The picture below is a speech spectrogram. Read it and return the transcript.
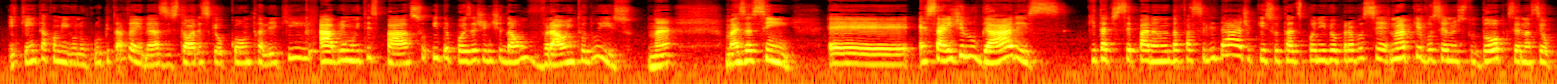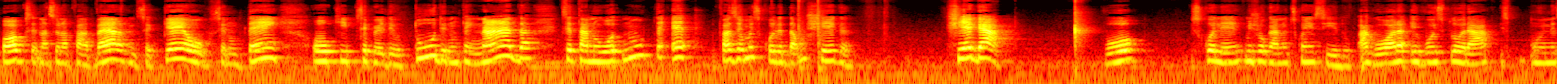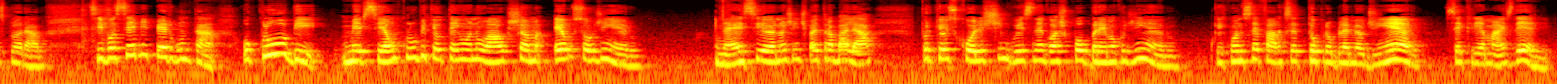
E quem tá comigo no clube tá vendo, né? As histórias que eu conto ali que abrem muito espaço e depois a gente dá um vral em tudo isso, né? Mas assim, é, é sair de lugares que tá te separando da facilidade, porque isso tá disponível para você. Não é porque você não estudou, porque você nasceu pobre, porque você nasceu na favela, não sei o quê, ou você não tem, ou que você perdeu tudo e não tem nada, que você tá no outro. Não tem, é fazer uma escolha, dar um chega. Chega! Vou escolher me jogar no desconhecido. Agora eu vou explorar o inexplorado. Se você me perguntar, o clube Mercy é um clube que eu tenho anual que chama Eu Sou Dinheiro. Né? Esse ano a gente vai trabalhar porque eu escolho extinguir esse negócio de problema com o dinheiro. Porque quando você fala que seu teu problema é o dinheiro, você cria mais dele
